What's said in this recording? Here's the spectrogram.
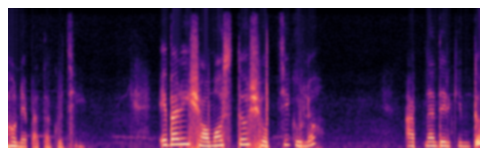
ধনে পাতা কুচি। এবার এই সমস্ত সবজিগুলো আপনাদের কিন্তু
